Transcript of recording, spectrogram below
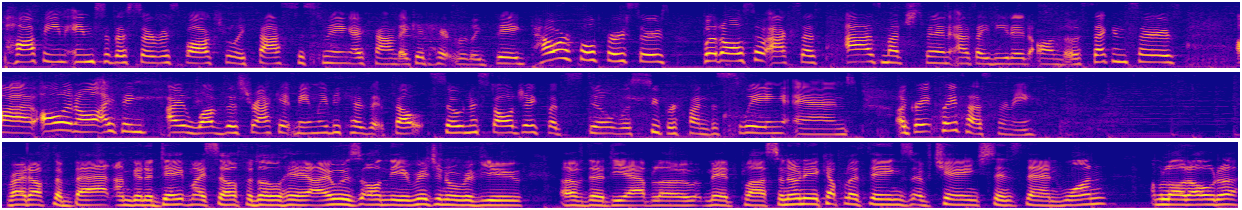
popping into the service box really fast to swing. I found I could hit really big, powerful first serves, but also access as much spin as I needed on those second serves. Uh, all in all, I think I love this racket mainly because it felt so nostalgic, but still was super fun to swing and a great playtest for me. Right off the bat, I'm going to date myself a little here. I was on the original review of the Diablo Mid Plus, and only a couple of things have changed since then. One, I'm a lot older,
